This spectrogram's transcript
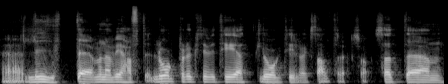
eh, lite, men vi har haft låg produktivitet, låg tillväxt, allt det där. Så, så att, ehm,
